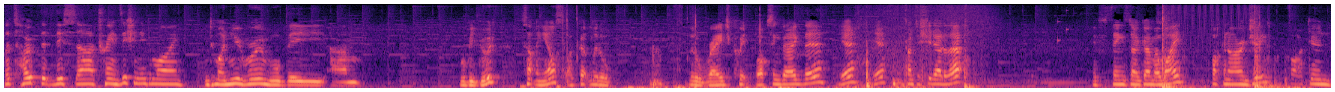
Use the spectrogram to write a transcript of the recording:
let's hope that this uh, transition into my into my new room will be um, will be good. Something else, I've got little little rage quit boxing bag there. Yeah, yeah, punch a shit out of that if things don't go my way. Fucking RNG. Fucking,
